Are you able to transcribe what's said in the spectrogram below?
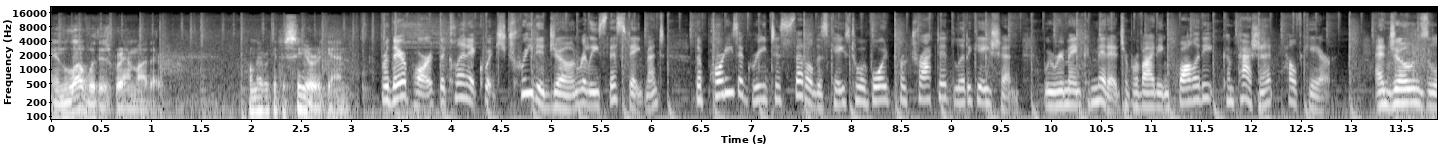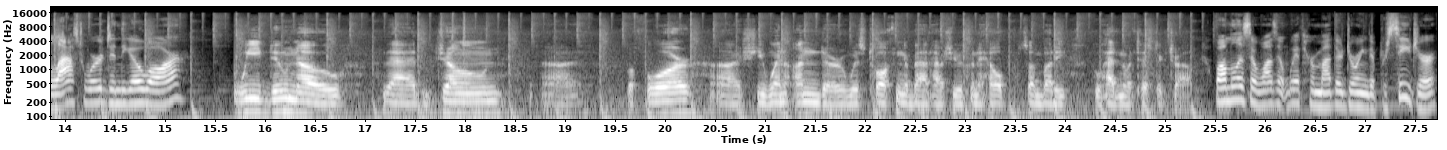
in love with his grandmother, he'll never get to see her again. For their part, the clinic which treated Joan released this statement. The parties agreed to settle this case to avoid protracted litigation. We remain committed to providing quality, compassionate health care. And Joan's last words in the OR? We do know that Joan, uh, before uh, she went under, was talking about how she was going to help somebody who had an autistic child. While Melissa wasn't with her mother during the procedure,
